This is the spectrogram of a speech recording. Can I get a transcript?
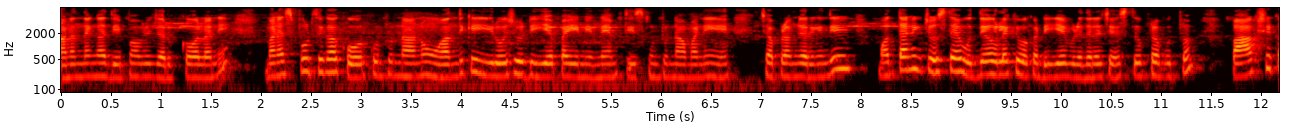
ఆనందంగా దీపావళి జరుపుకోవాలని మనస్ఫూర్తిగా కోరుకుంటున్నాను. అందుకే ఈరోజు డిఏపై నిర్ణయం తీసుకుంటున్నామని చెప్పడం జరిగింది. మొత్తానికి చూస్తే ఉద్యోగులకి ఒక డిఏ విడుదల చేస్తూ ప్రభుత్వం పాక్షిక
